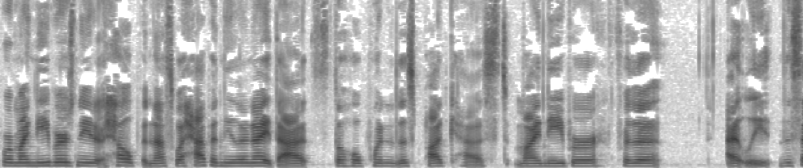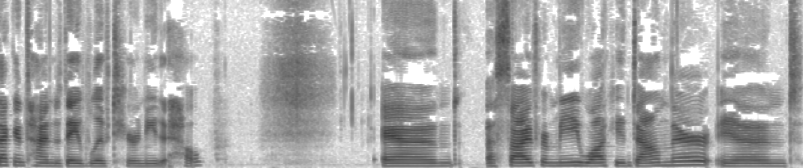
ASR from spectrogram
where my neighbors needed help, and that's what happened the other night. That's the whole point of this podcast. My neighbor, for the at least the second time that they've lived here, needed help. And aside from me walking down there and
